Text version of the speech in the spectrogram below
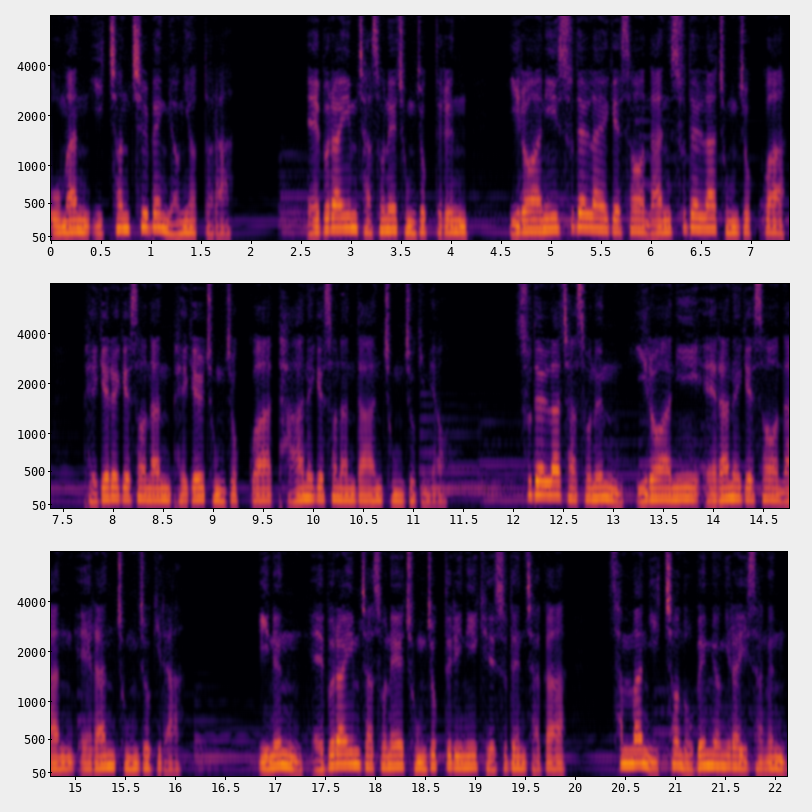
5만 2,700명이었더라. 에브라임 자손의 종족들은 이러하니 수델라에게서 난 수델라 종족과 베겔에게서 난 베겔 종족과 다한에게서 난 다한 종족이며 수델라 자손은 이러하니 에란에게서 난 에란 종족이라. 이는 에브라임 자손의 종족들이니 계수된 자가 3만 2,500명이라 이상은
